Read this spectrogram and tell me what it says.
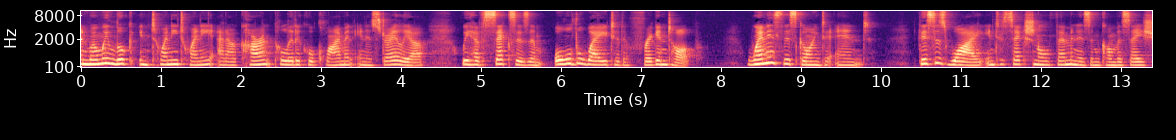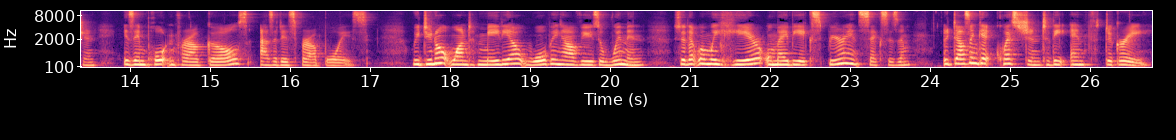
and when we look in 2020 at our current political climate in Australia, we have sexism all the way to the friggin' top. When is this going to end? This is why intersectional feminism conversation is important for our girls as it is for our boys. We do not want media warping our views of women so that when we hear or maybe experience sexism, it doesn't get questioned to the nth degree.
